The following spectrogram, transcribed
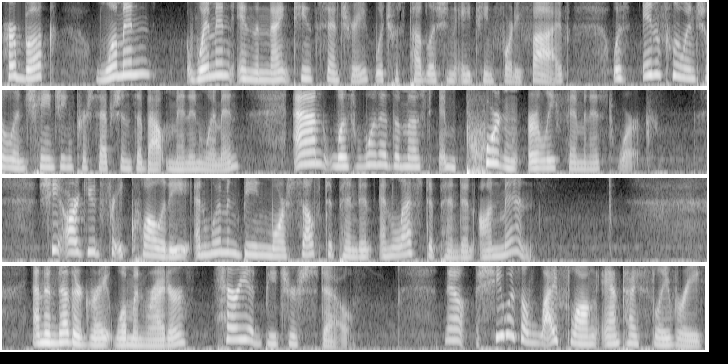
Her book, Woman Women in the 19th Century, which was published in 1845, was influential in changing perceptions about men and women and was one of the most important early feminist work. She argued for equality and women being more self dependent and less dependent on men and another great woman writer, Harriet Beecher Stowe. Now, she was a lifelong anti slavery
